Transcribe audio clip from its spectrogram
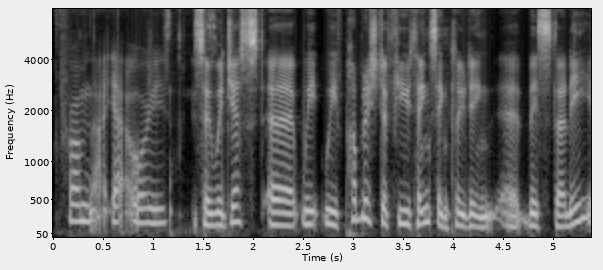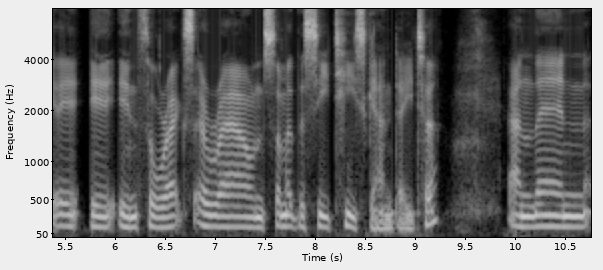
from that yet, or you... so we're just uh, we we've published a few things, including uh, this study in, in thorax around some of the CT scan data. And then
